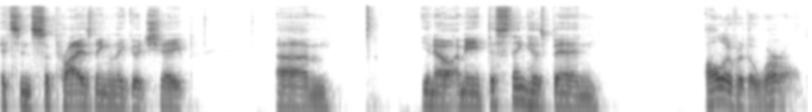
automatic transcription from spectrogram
it's in surprisingly good shape. Um, you know, I mean, this thing has been all over the world.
